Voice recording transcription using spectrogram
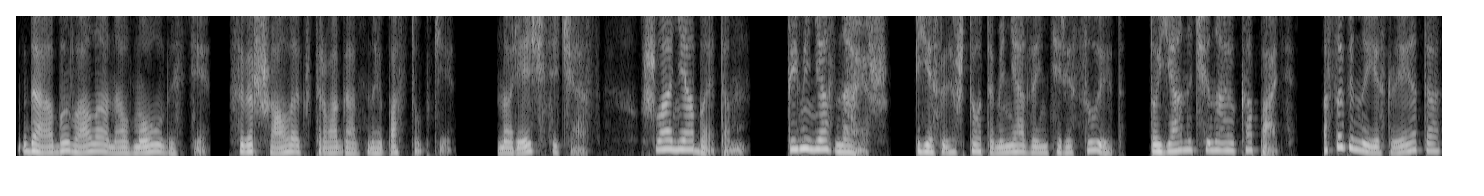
Да, бывала она в молодости, совершала экстравагантные поступки. Но речь сейчас шла не об этом. «Ты меня знаешь. Если что-то меня заинтересует, то я начинаю копать особенно если это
